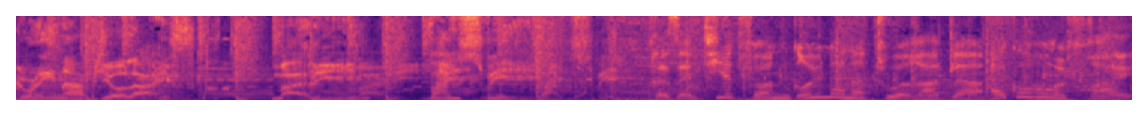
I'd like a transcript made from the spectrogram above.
Green Up Your Life. Marie weiß wie. Präsentiert von Grüner Naturradler alkoholfrei.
